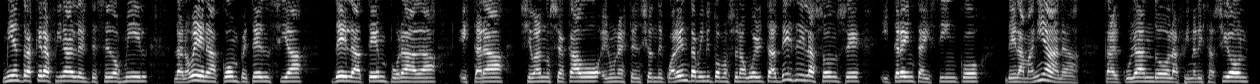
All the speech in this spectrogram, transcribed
mientras que la final del TC 2000 la novena competencia de la temporada estará llevándose a cabo en una extensión de 40 minutos más una vuelta desde las 11 y 35 de la mañana, calculando la finalización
